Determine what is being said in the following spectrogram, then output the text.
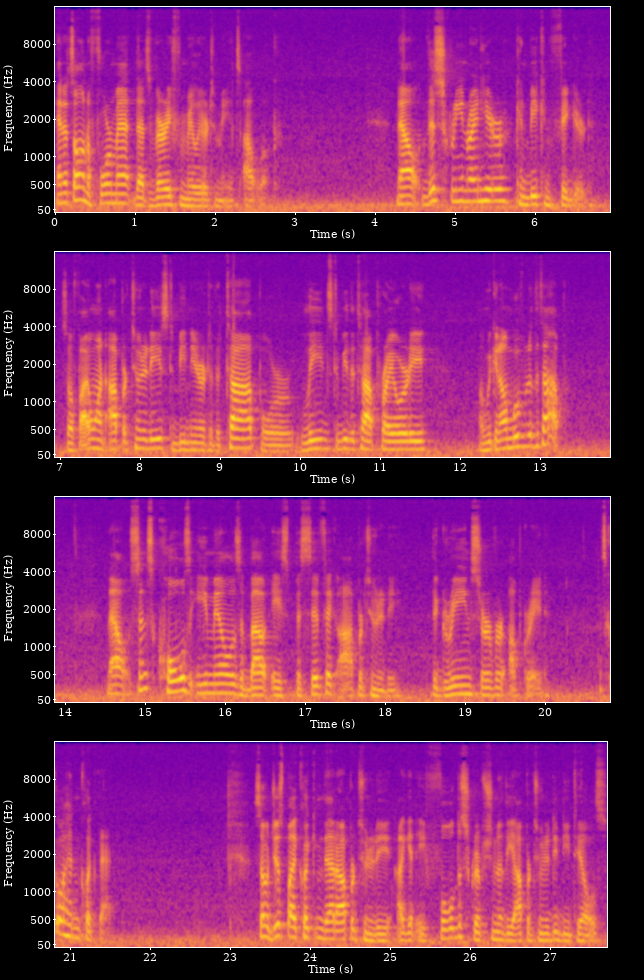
and it's all in a format that's very familiar to me. It's Outlook. Now, this screen right here can be configured. So if I want opportunities to be nearer to the top or leads to be the top priority, uh, we can all move them to the top. Now, since Cole's email is about a specific opportunity, the green server upgrade, let's go ahead and click that. So just by clicking that opportunity, I get a full description of the opportunity details,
